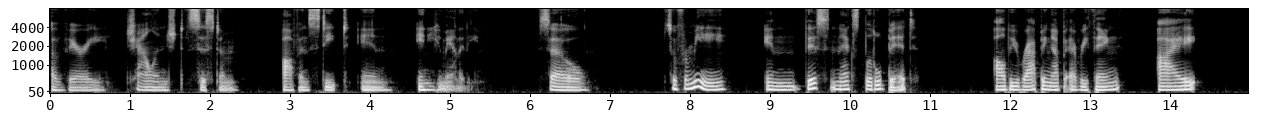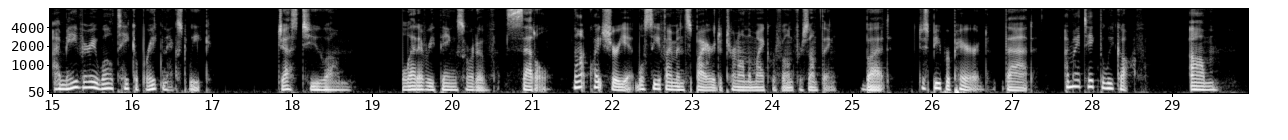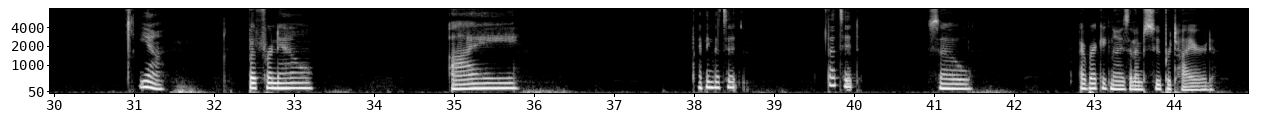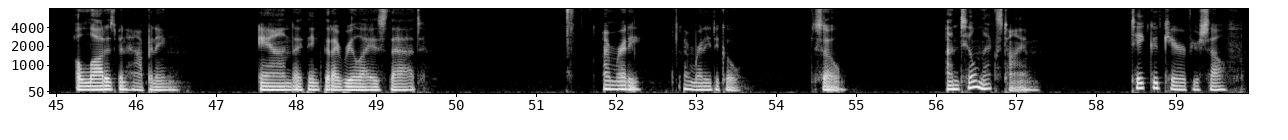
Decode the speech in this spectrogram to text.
a very challenged system, often steeped in inhumanity. So, so for me, in this next little bit, I'll be wrapping up everything. I I may very well take a break next week just to um, let everything sort of settle. Not quite sure yet. We'll see if I'm inspired to turn on the microphone for something. But just be prepared that I might take the week off. Um yeah. But for now I I think that's it. That's it. So I recognize that I'm super tired. A lot has been happening. And I think that I realize that I'm ready. I'm ready to go. So, until next time, take good care of yourself.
